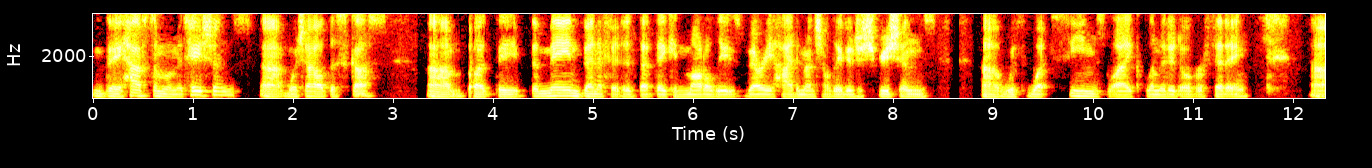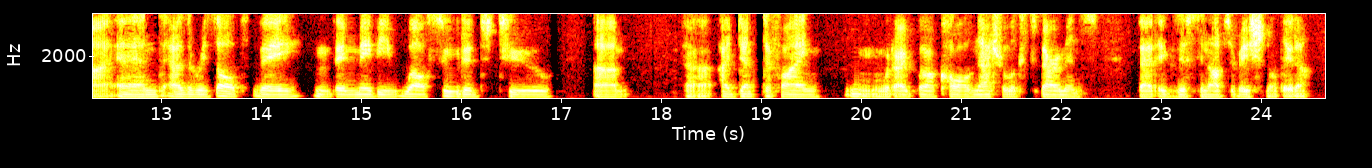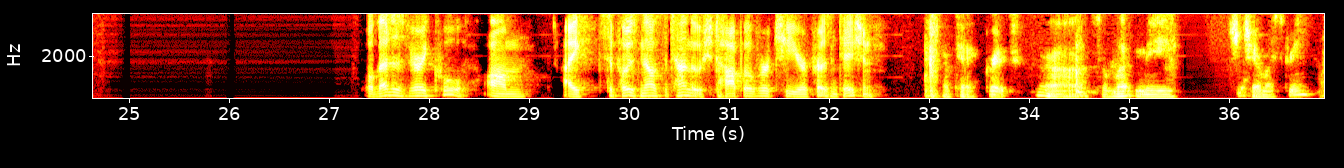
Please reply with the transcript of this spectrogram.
They have some limitations, uh, which I'll discuss, um, but the, the main benefit is that they can model these very high dimensional data distributions uh, with what seems like limited overfitting. Uh, and as a result, they, they may be well suited to um, uh, identifying what I call natural experiments that exist in observational data. Well, that is very cool. Um, I suppose now is the time that we should hop over to your presentation. Okay, great. Uh, so let me share my screen.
